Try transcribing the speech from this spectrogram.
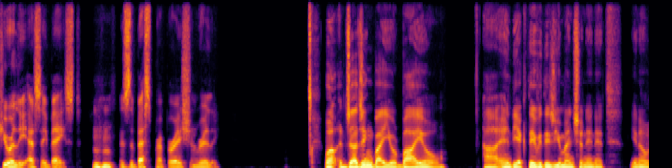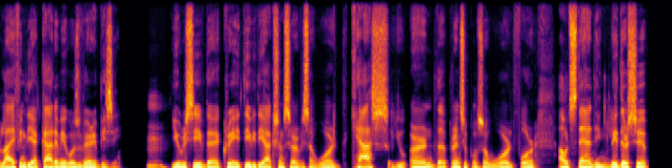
purely essay based hmm is the best preparation, really. Well, judging by your bio uh, and the activities you mentioned in it, you know, life in the academy was very busy. Hmm. You received the Creativity Action Service Award, CAS. You earned the Principals Award for Outstanding Leadership.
